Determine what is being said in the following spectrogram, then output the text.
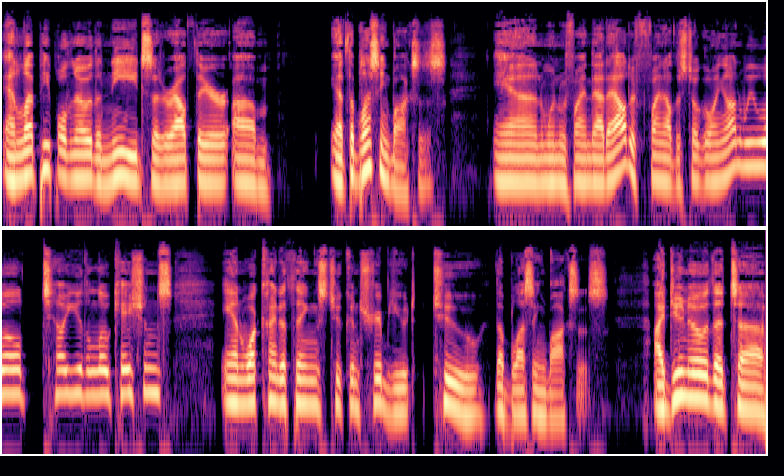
and let people know the needs that are out there um, at the blessing boxes. And when we find that out, if we find out they're still going on, we will tell you the locations and what kind of things to contribute to the blessing boxes. I do know that uh,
